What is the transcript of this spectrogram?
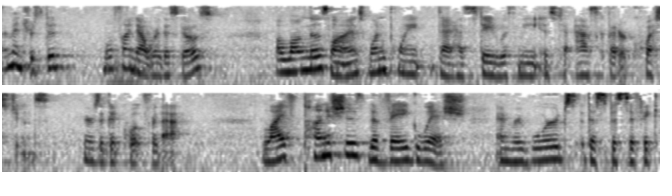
I'm interested. We'll find out where this goes. Along those lines, one point that has stayed with me is to ask better questions. Here's a good quote for that. Life punishes the vague wish and rewards the specific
